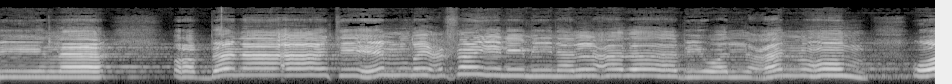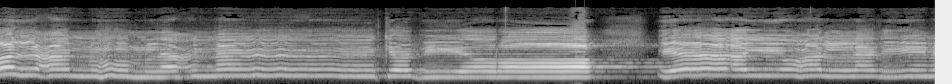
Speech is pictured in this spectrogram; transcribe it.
السبيلا ربنا آتهم ضعفين من العذاب والعنهم والعنهم لعنا كبيرا. يا أيها الذين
